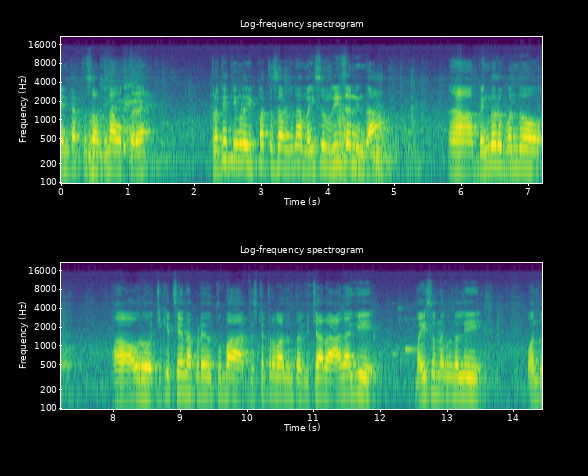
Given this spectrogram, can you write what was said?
ಎಂಟತ್ತು ಸಾವಿರ ಜನ ಹೋಗ್ತಾರೆ. ಪ್ರತಿ ತಿಂಗಳು ಇಪ್ಪತ್ತು ಸಾವಿರ ಜನ ಮೈಸೂರು ರೀಸನ್ನಿಂದ ಬೆಂಗಳೂರಿಗೆ ಬಂದು ಅವರು ಚಿಕಿತ್ಸೆಯನ್ನು ಪಡೆಯೋದು ತುಂಬ ಕ್ಲಿಷ್ಟಕರವಾದಂಥ ವಿಚಾರ. ಹಾಗಾಗಿ ಮೈಸೂರು ನಗರದಲ್ಲಿ ಒಂದು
